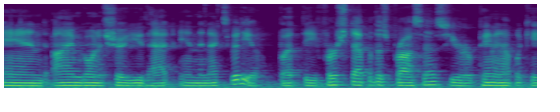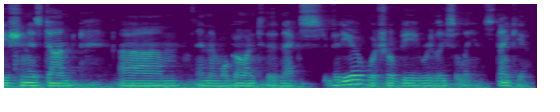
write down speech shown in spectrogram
and I'm going to show you that in the next video. But the first step of this process, your payment application is done. Um, and then we'll go into the next video, which will be release of liens. Thank you.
